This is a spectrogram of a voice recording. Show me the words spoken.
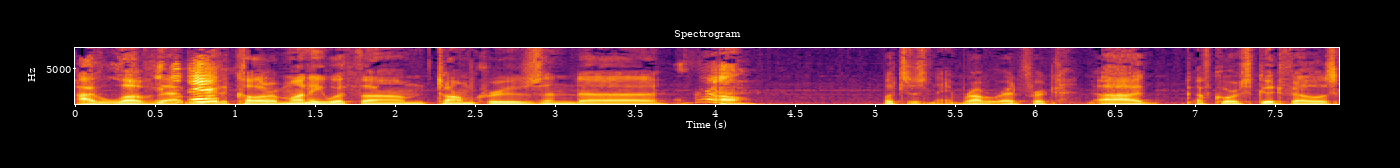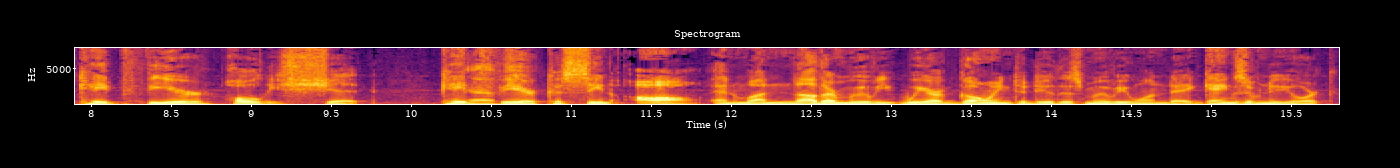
I love that movie. The color of money with um, Tom Cruise and uh, wow. what's his name? Robert Redford. Uh, of course, Goodfellas. Cape Fear. Holy shit! Cape Yes. Fear. Casino. Oh, and another movie. We are going to do this movie one day. Gangs of New York.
